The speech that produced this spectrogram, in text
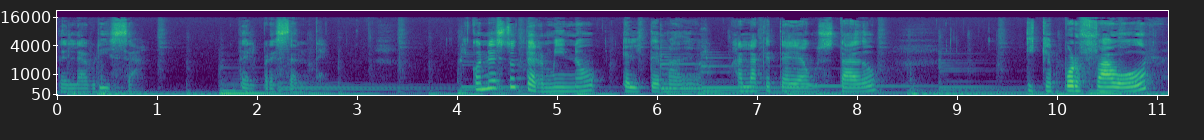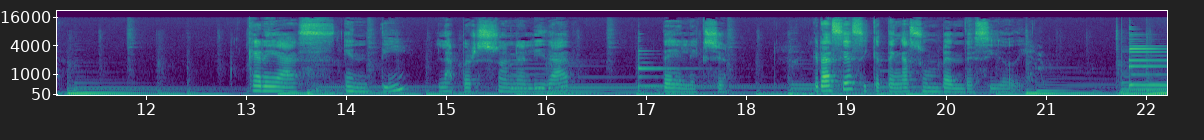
de la brisa, del presente. Y con esto termino el tema de hoy. Ojalá que te haya gustado y que por favor creas en ti la personalidad de elección. Gracias y que tengas un bendecido día.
